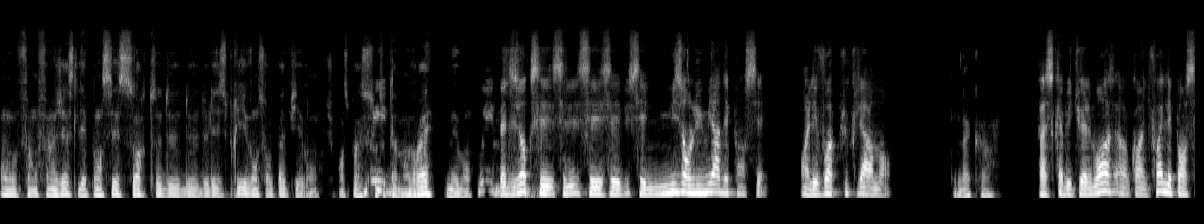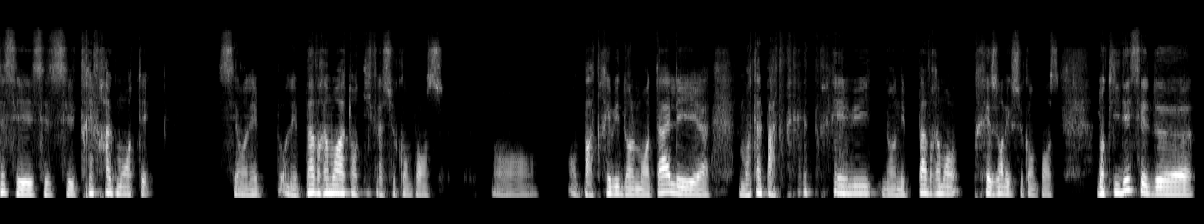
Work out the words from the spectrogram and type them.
on fait, on fait un geste, les pensées sortent de, de, l'esprit et vont sur le papier. Bon, je pense pas que ce soit totalement vrai, mais bon. Oui, bah disons que c'est une mise en lumière des pensées. On les voit plus clairement. D'accord. Parce qu'habituellement, encore une fois, les pensées, c'est très fragmenté. On n'est on pas vraiment attentif à ce qu'on pense on part très vite dans le mental et le mental part très très vite, mais on n'est pas vraiment présent avec ce qu'on pense. Donc l'idée, c'est de,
